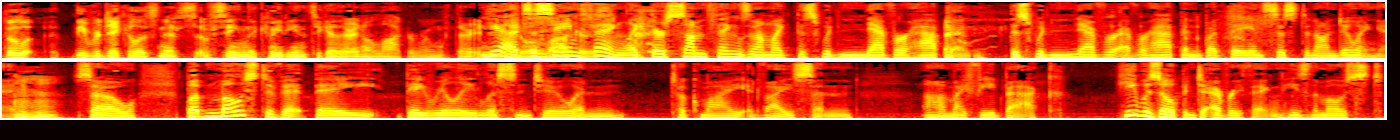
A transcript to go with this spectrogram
the the ridiculousness of seeing the comedians together in a locker room with their individual Yeah, it's the same lockers. thing. Like there's some things that I'm like, this would never happen. this would never ever happen, but they insisted on doing it. Mm-hmm. So, but most of it they they really listened to and took my advice and uh, my feedback. He was open to everything. He's the most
